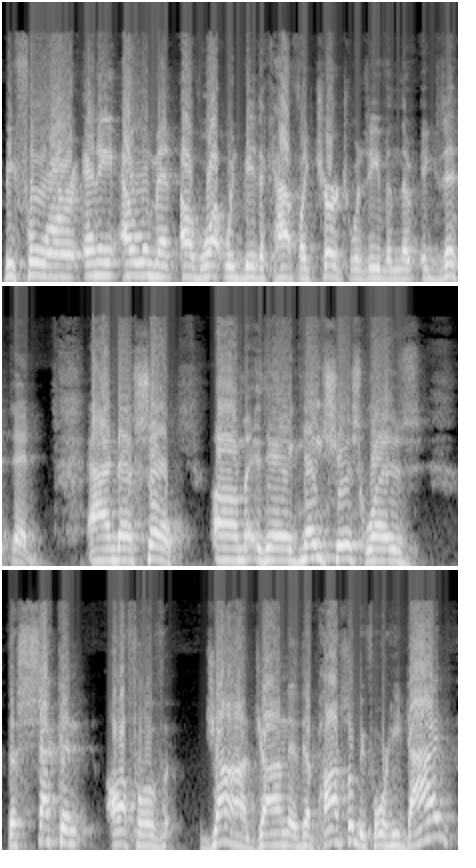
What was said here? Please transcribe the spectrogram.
before any element of what would be the Catholic Church was even the, existed. And uh, so um, the Ignatius was the second off of John. John the apostle, before he died,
